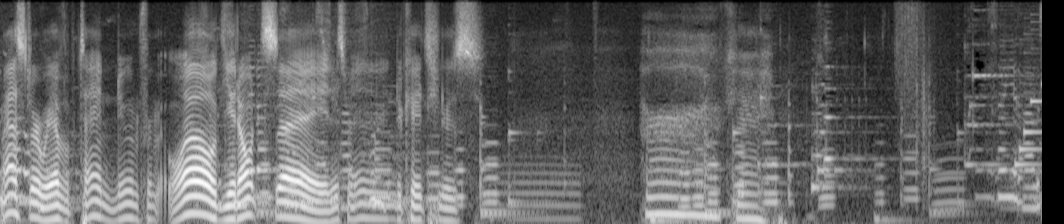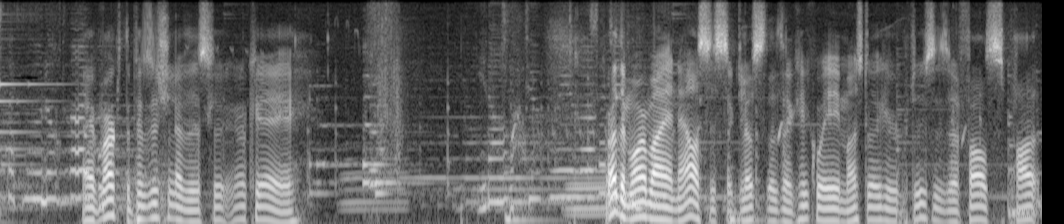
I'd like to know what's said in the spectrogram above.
Master, we have obtained new information. Well, you don't say. This indicates she was... Okay. I have marked the position of this. Okay. Furthermore, my analysis suggests that the Kikwi most likely produces a false pot.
